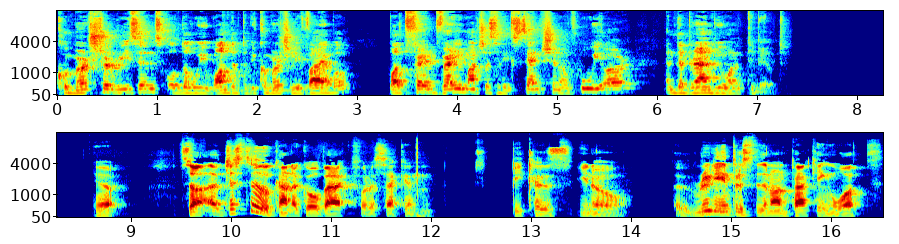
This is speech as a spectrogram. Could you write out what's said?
commercial reasons, although we want them to be commercially viable, but felt very much as an extension of who we are and the brand we wanted to build. Yeah. So uh, just to kind of go back for a second, because, you know, uh, really interested in unpacking what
